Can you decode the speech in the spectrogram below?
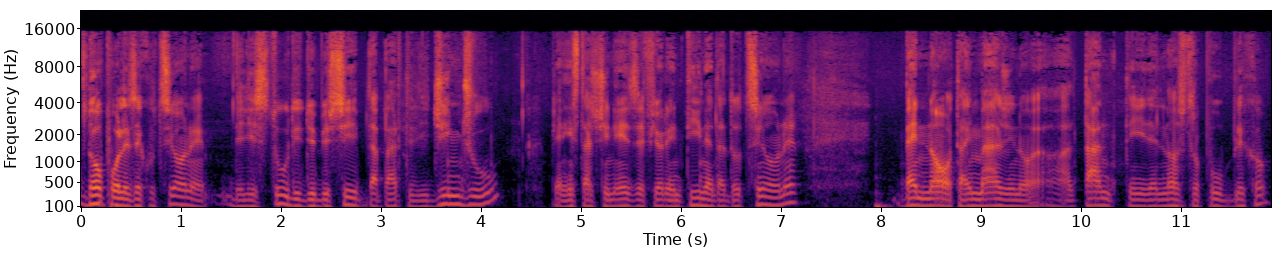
Dopo l'esecuzione degli studi di Debussy da parte di Jin Ju, pianista cinese fiorentina d'adozione, ben nota immagino a tanti del nostro pubblico,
